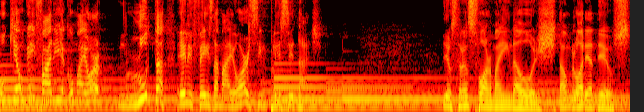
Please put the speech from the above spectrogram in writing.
O que alguém faria com maior luta, ele fez na maior simplicidade. Deus transforma ainda hoje. Dá um glória a Deus.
